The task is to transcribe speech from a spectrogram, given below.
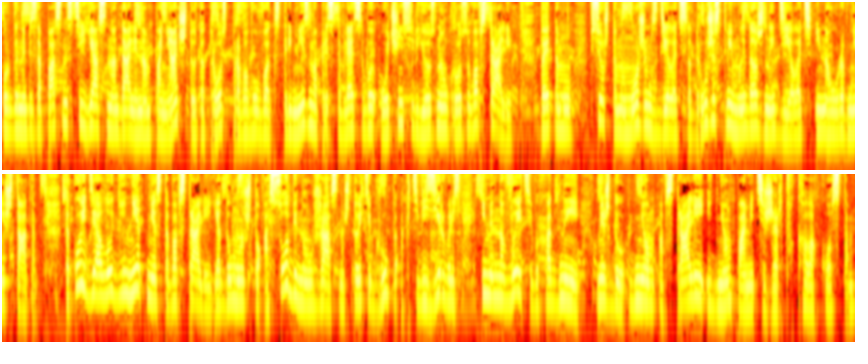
Органы безопасности ясно дали нам понять, что этот рост правового экстремизма представляет собой очень серьезную угрозу в Австралии. Поэтому все, что мы можем сделать в Содружестве, мы должны делать и на уровне штата. Такой идеологии нет места в Австралии. Я думаю, что особенно ужасно, что эти группы активизировались именно в эти выходные между Днем Австралии Австралии и Днем памяти жертв Холокоста.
